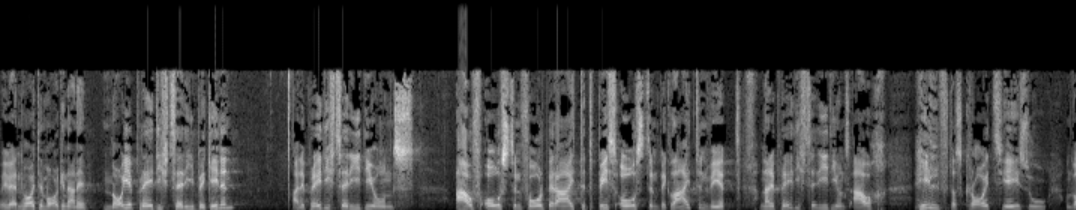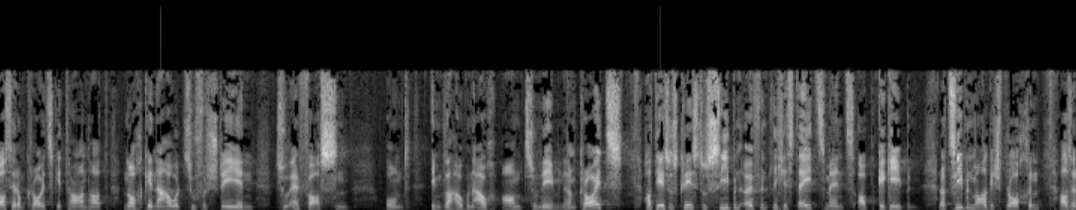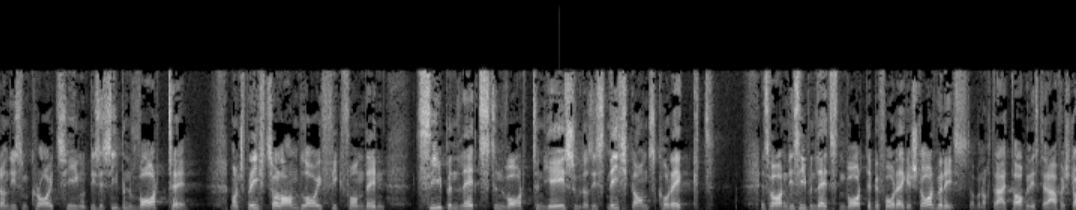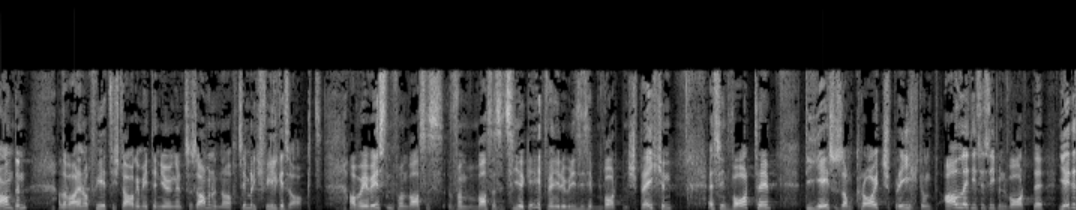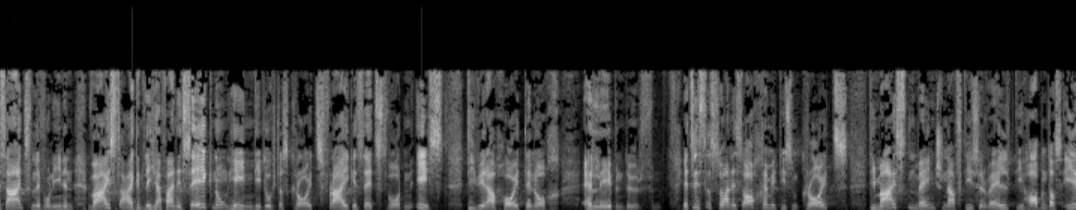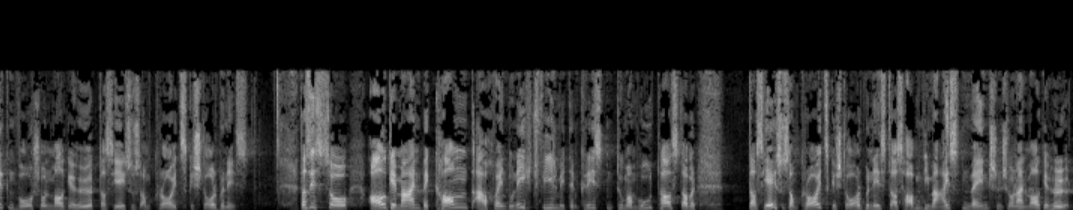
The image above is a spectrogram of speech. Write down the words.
Wir werden heute Morgen eine neue Predigtserie beginnen. Eine Predigtserie, die uns auf Ostern vorbereitet, bis Ostern begleiten wird. Und eine Predigtserie, die uns auch hilft, das Kreuz Jesu und was er am Kreuz getan hat, noch genauer zu verstehen, zu erfassen und im Glauben auch anzunehmen. Und am Kreuz hat Jesus Christus sieben öffentliche Statements abgegeben. Er hat siebenmal gesprochen, als er an diesem Kreuz hing. Und diese sieben Worte, man spricht so landläufig von den sieben letzten Worten Jesu. Das ist nicht ganz korrekt. Es waren die sieben letzten Worte, bevor er gestorben ist. Aber nach drei Tagen ist er auferstanden. Und da war er noch 40 Tage mit den Jüngern zusammen und noch ziemlich viel gesagt. Aber wir wissen, von was es, von was es jetzt hier geht, wenn wir über diese sieben Worte sprechen. Es sind Worte, die Jesus am Kreuz spricht und alle diese sieben Worte, jedes einzelne von ihnen, weist eigentlich auf eine Segnung hin, die durch das Kreuz freigesetzt worden ist, die wir auch heute noch erleben dürfen. Jetzt ist das so eine Sache mit diesem Kreuz. Die meisten Menschen auf dieser Welt, die haben das irgendwo schon mal gehört, dass Jesus am Kreuz gestorben ist. Das ist so allgemein bekannt, auch wenn du nicht viel mit dem Christentum am Hut hast, aber dass Jesus am Kreuz gestorben ist, das haben die meisten Menschen schon einmal gehört.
